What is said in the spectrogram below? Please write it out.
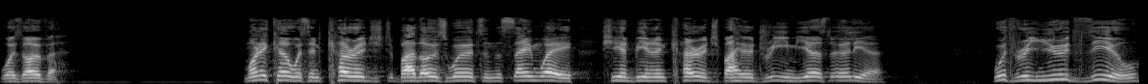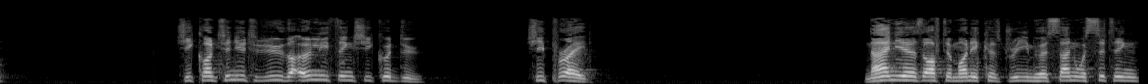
was over. Monica was encouraged by those words in the same way she had been encouraged by her dream years earlier. With renewed zeal, she continued to do the only thing she could do. She prayed. Nine years after Monica's dream, her son was sitting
